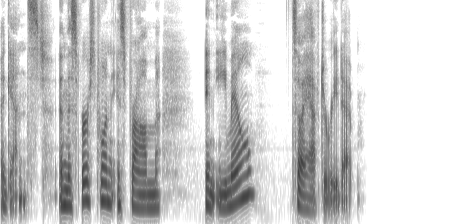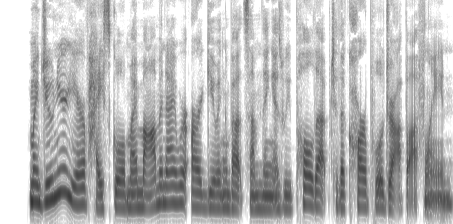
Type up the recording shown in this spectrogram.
against. And this first one is from an email, so I have to read it. My junior year of high school, my mom and I were arguing about something as we pulled up to the carpool drop off lane.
